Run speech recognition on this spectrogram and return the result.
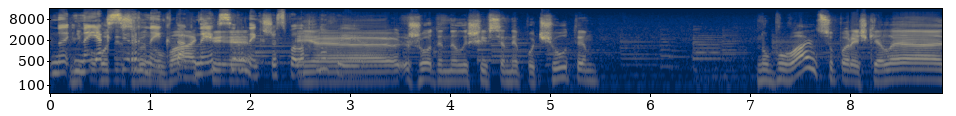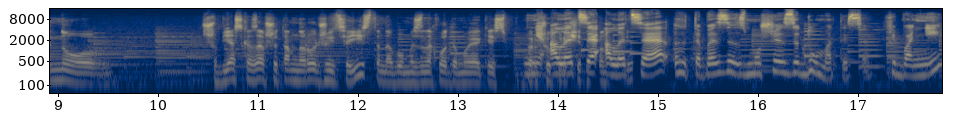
Не, не як не сірник, так, не як сірник, що спалахнув. і- е, жоден не лишився непочутим. Ну, бувають суперечки, але ну. Щоб я сказав, що там народжується істина, бо ми знаходимо якесь Ні, першу але причину це, але конфлікту. це е, тебе з- змушує задуматися. Хіба ні?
